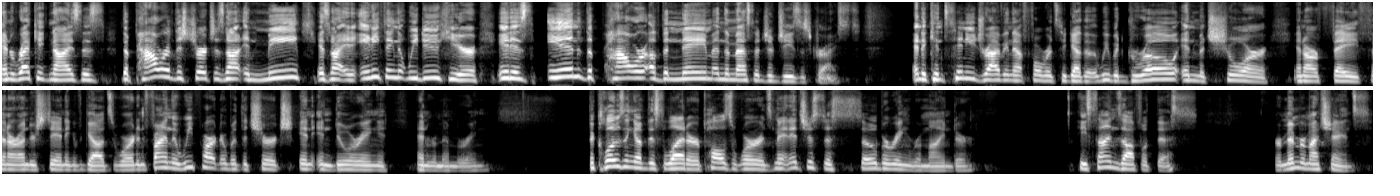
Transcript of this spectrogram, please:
and recognizes the power of this church is not in me, it's not in anything that we do here. It is in the power of the name and the message of Jesus Christ. And to continue driving that forward together, that we would grow and mature in our faith and our understanding of God's word. And finally, we partner with the church in enduring and remembering. The closing of this letter, Paul's words, man, it's just a sobering reminder. He signs off with this Remember my chains.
